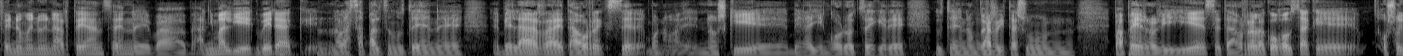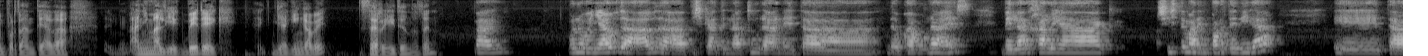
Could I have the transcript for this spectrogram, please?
fenomenuen artean zen, e, ba, animaliek berak nola zapaltzen duten e, belarra eta horrek zer, bueno, e, noski e, beraien gorotzek ere duten ongarritasun paper hori ez, eta horrelako gauzak e, oso importantea da animaliek berek jakin gabe zer egiten duten. Bai, Bueno, baina hau da, hau da, pixkate naturan eta daukaguna, ez? Belar jaleak sistemaren parte dira, eta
